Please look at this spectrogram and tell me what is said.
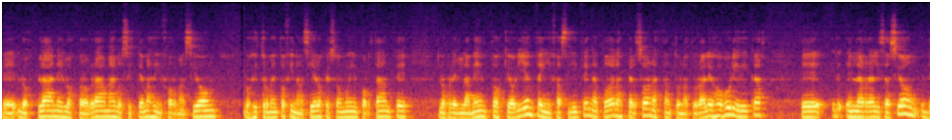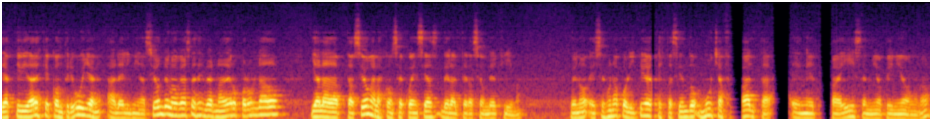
eh, los planes, los programas, los sistemas de información, los instrumentos financieros que son muy importantes, los reglamentos que orienten y faciliten a todas las personas, tanto naturales o jurídicas, eh, en la realización de actividades que contribuyan a la eliminación de los gases de invernadero por un lado y a la adaptación a las consecuencias de la alteración del clima. Bueno, esa es una política que está haciendo mucha falta en el país, en mi opinión. ¿no?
